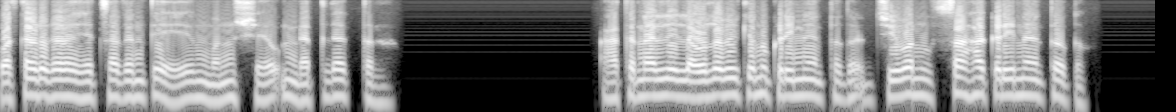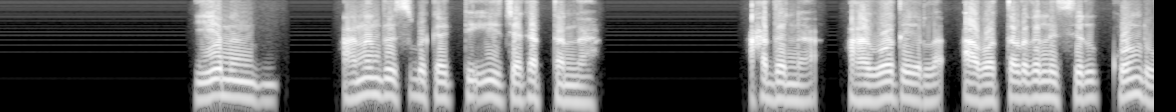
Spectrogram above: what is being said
ಒತ್ತಡಗಳು ಹೆಚ್ಚಾದಂತೆ ಮನುಷ್ಯ ಮೆತ್ತಗಾಗ್ತಾನ. ಆತನಲ್ಲಿ ಲೌಲವಿಕೆನು ಕಡಿಮೆ ಅಂತದ, ಜೀವನ ಉತ್ಸಾಹ ಕಡಿಮೆ ಅಂತದ. ಏನು ಆನಂದಿಸ್ಬೇಕೈತಿ ಈ ಜಗತ್ತನ್ನ? ಅದನ್ನ ಆಗೋದೇ ಇಲ್ಲ. ಆ ಒತ್ತಡದಲ್ಲಿ ಸಿಲುಕೊಂಡು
